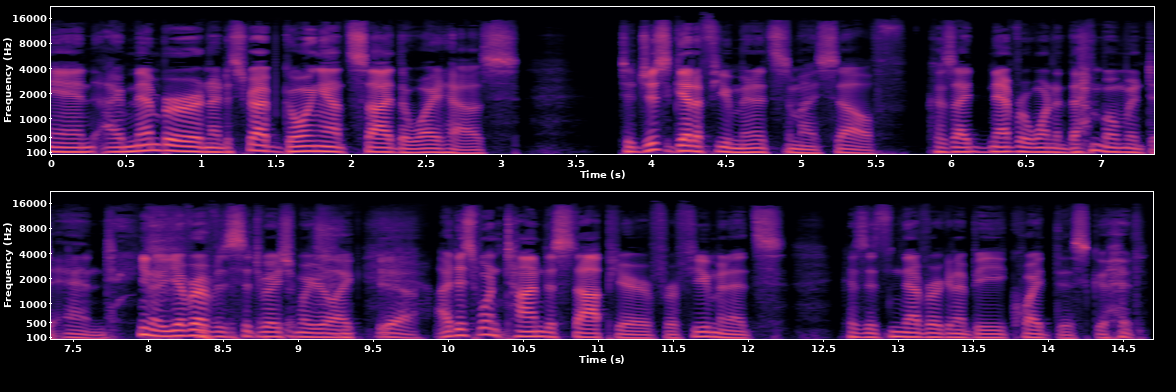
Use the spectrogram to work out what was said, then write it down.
And I remember, and I described going outside the White House to just get a few minutes to myself because I never wanted that moment to end. you know, you ever have a situation where you're like, "Yeah, I just want time to stop here for a few minutes because it's never going to be quite this good."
